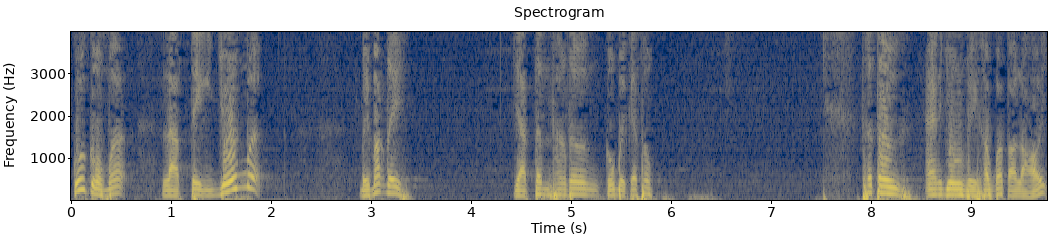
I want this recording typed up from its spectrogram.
Cuối cùng á là tiền vốn bị mất đi và tình thân thương cũng bị kết thúc. Thứ tư an vui vì không có tội lỗi.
